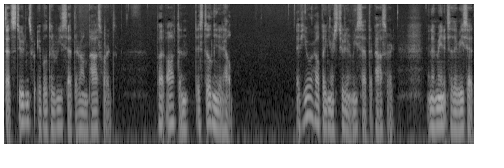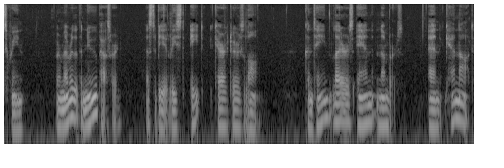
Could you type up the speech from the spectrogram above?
that students were able to reset their own passwords, but often they still needed help. If you are helping your student reset their password and have made it to the reset screen, remember that the new password has to be at least eight characters long, contain letters and numbers, and cannot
